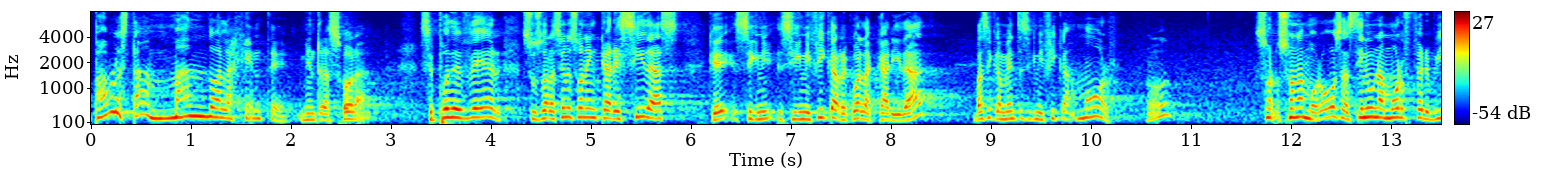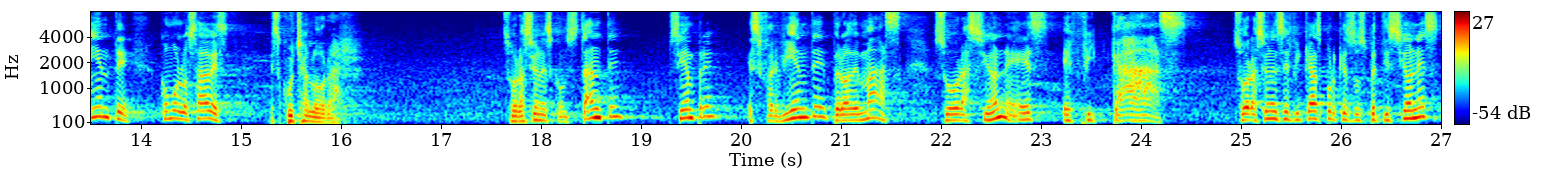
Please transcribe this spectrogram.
Pablo está amando a la gente mientras ora. Se puede ver, sus oraciones son encarecidas, que significa, recuerda, caridad, básicamente significa amor. Son, son amorosas, tiene un amor ferviente. ¿Cómo lo sabes? Escúchalo orar. Su oración es constante, siempre, es ferviente, pero además su oración es eficaz. Su oración es eficaz porque sus peticiones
